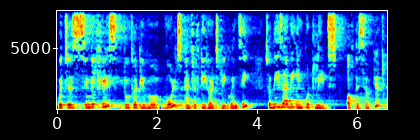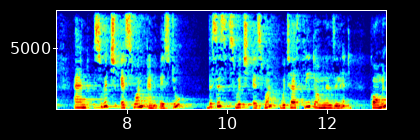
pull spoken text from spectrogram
which is single phase 230 volts and 50 hertz frequency. So these are the input leads of the circuit and switch S1 and S2. This is switch S1 which has three terminals in it, common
